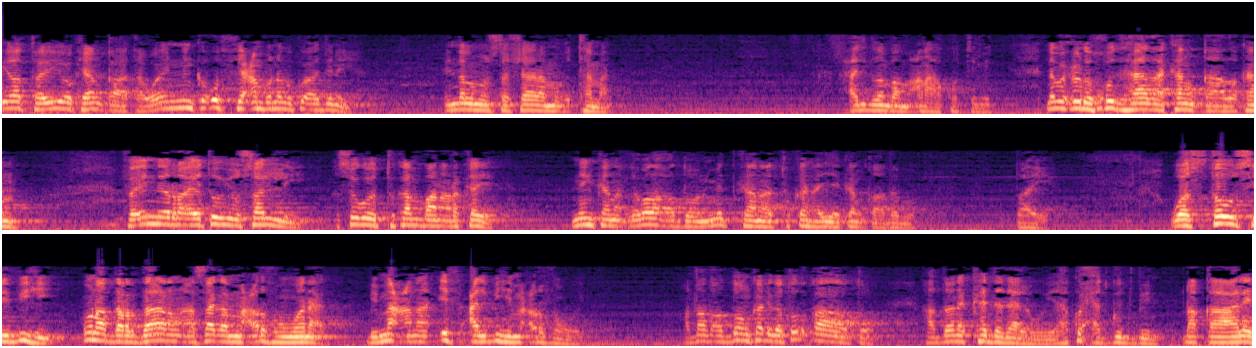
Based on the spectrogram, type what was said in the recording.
ila taliyo keen qaata waa in ninka u fiican buu nabiga ku aadinaya. In almustashaara mu'taman. Xadiis badan baa macnaha ku timid. Nabig wuxuu uhi khud haada kan qaado kan. Fa inii ra'aytuhu yusallii isagoo tukan baan arkay ninkana labada addoon midkana tukan haye kan qaadabo ayib wastawsi bihi una dardaaran asaga macruufan wanaag. Bimacnaa ifcal bihi macruufan wey haddaad addoon ka dhigatood qaadato haddana ka dadaal wey ha ku xadgudbin. Dhaqaale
